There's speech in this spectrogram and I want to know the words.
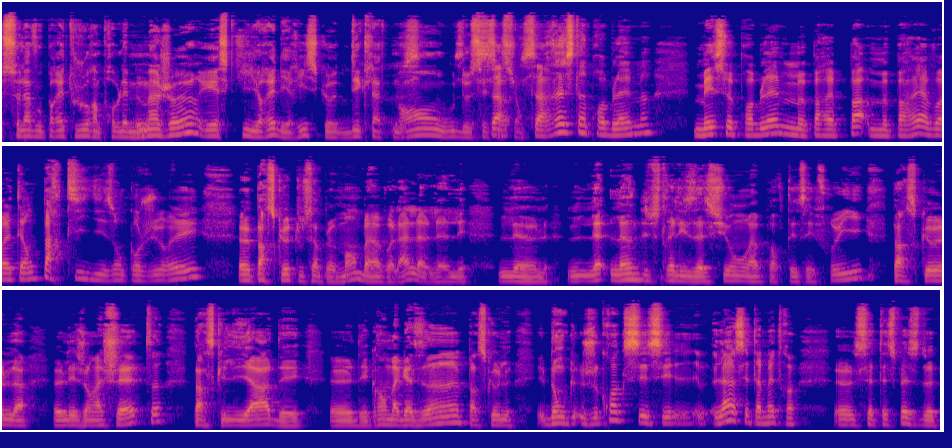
cela vous paraît toujours un problème majeur et est-ce qu'il y aurait des risques d'éclatement ou de sécession? ça reste un problème mais ce problème me paraît pas me paraît avoir été en partie disons conjuré euh, parce que tout simplement ben voilà l'industrialisation a porté ses fruits parce que la, les gens achètent parce qu'il y a des euh, des grands magasins parce que donc je crois que c'est là c'est à mettre euh, cette espèce de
